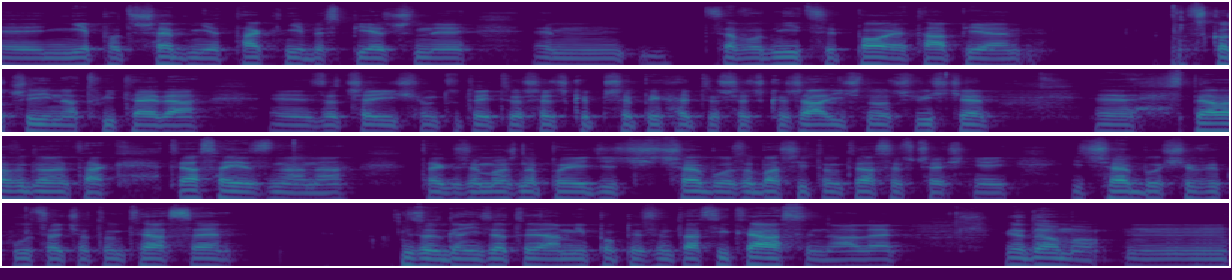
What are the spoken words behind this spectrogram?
y, niepotrzebnie tak niebezpieczny. Zawodnicy po etapie wskoczyli na Twittera, e, zaczęli się tutaj troszeczkę przepychać, troszeczkę żalić. No oczywiście sprawa wygląda tak. Trasa jest znana, także można powiedzieć, trzeba było zobaczyć tą trasę wcześniej i trzeba było się wykłócać o tą trasę z organizatorami po prezentacji trasy, no ale wiadomo, mm,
